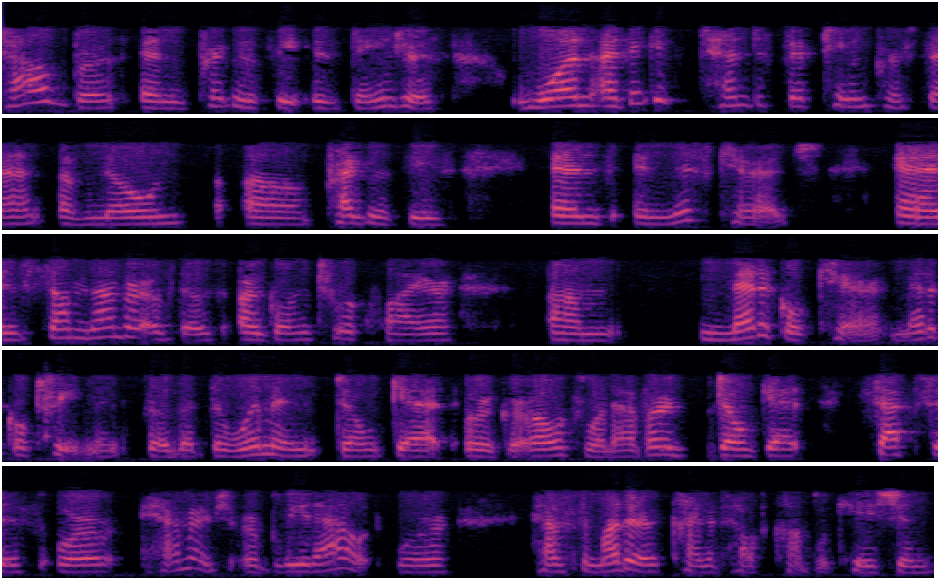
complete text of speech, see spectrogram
childbirth and pregnancy is dangerous. One, I think it's 10 to 15 percent of known uh, pregnancies end in miscarriage, and some number of those are going to require um, medical care, medical treatment, so that the women don't get, or girls, whatever, don't get sepsis or hemorrhage or bleed out or have some other kind of health complication.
